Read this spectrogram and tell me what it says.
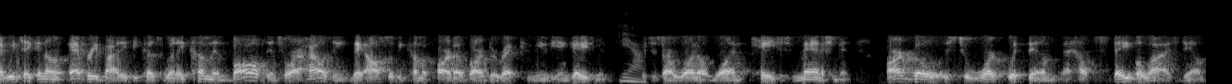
and we take it on everybody because when they come involved into our housing, they also become a part of our direct community engagement, Yeah. which is our one-on-one case management. Our goal is to work with them and help stabilize them.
